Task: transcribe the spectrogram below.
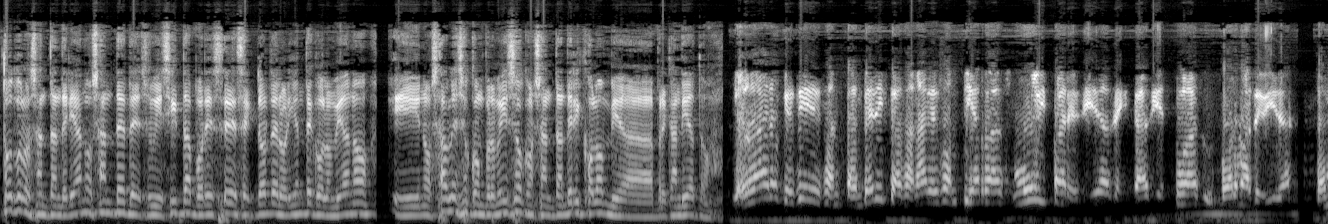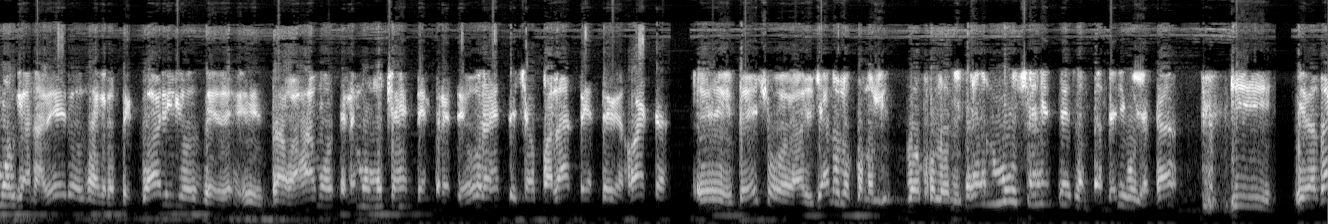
todos los santanderianos antes de su visita por ese sector del Oriente Colombiano y nos hable su compromiso con Santander y Colombia, precandidato. Claro que sí, Santander y Casanare son tierras muy parecidas en casi todas sus formas de vida. Somos ganaderos, agropecuarios, trabajamos, tenemos mucha gente emprendedora, gente chapalante, gente berraca. Eh, de hecho, al llano lo, lo colonizaron mucha gente de Santander y Boyacá. Y de verdad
